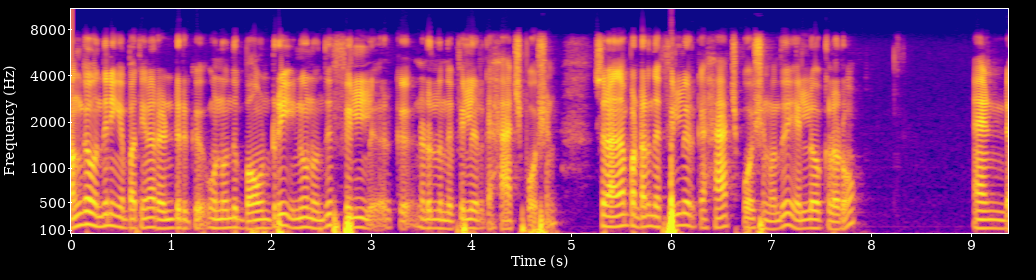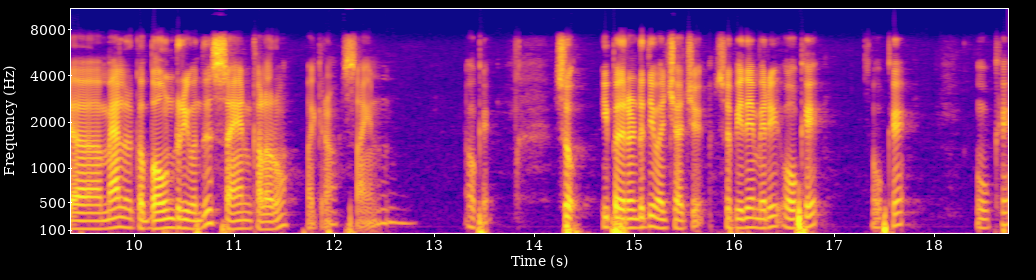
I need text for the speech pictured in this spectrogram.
அங்கே வந்து நீங்கள் பார்த்தீங்கன்னா ரெண்டு இருக்குது ஒன்று வந்து பவுண்ட்ரி இன்னொன்று வந்து ஃபில் இருக்குது நடுவில் இந்த ஃபில் இருக்க ஹேட்ச் போர்ஷன் ஸோ நான் என்ன பண்ணுறேன் இந்த ஃபில் இருக்க ஹேட்ச் போர்ஷன் வந்து எல்லோ கலரும் அண்ட் மேலே இருக்க பவுண்ட்ரி வந்து சயன் கலரும் வைக்கிறேன். சயன் ஓகே ஸோ இப்போ ரெண்டுத்தையும் வச்சாச்சு. ஸோ இப்போ இதேமாரி okay okay okay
